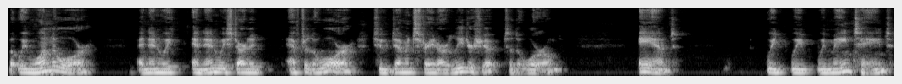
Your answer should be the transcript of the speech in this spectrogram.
but we won the war. And then we and then we started after the war to demonstrate our leadership to the world. And we we we maintained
